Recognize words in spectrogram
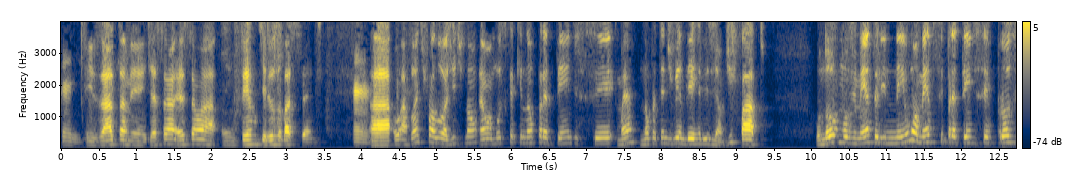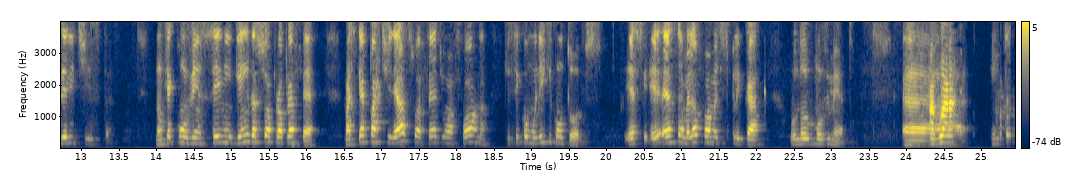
Férias. Exatamente. Essa, essa é uma, um termo que ele usa bastante. É. Ah, o Avante falou, a gente não é uma música que não pretende ser, não, é? não pretende vender religião. De fato, o novo movimento ele em nenhum momento se pretende ser proselitista. Não quer convencer ninguém da sua própria fé, mas quer partilhar sua fé de uma forma que se comunique com todos. Esse, essa é a melhor forma de explicar o novo movimento. Ah, agora, então...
